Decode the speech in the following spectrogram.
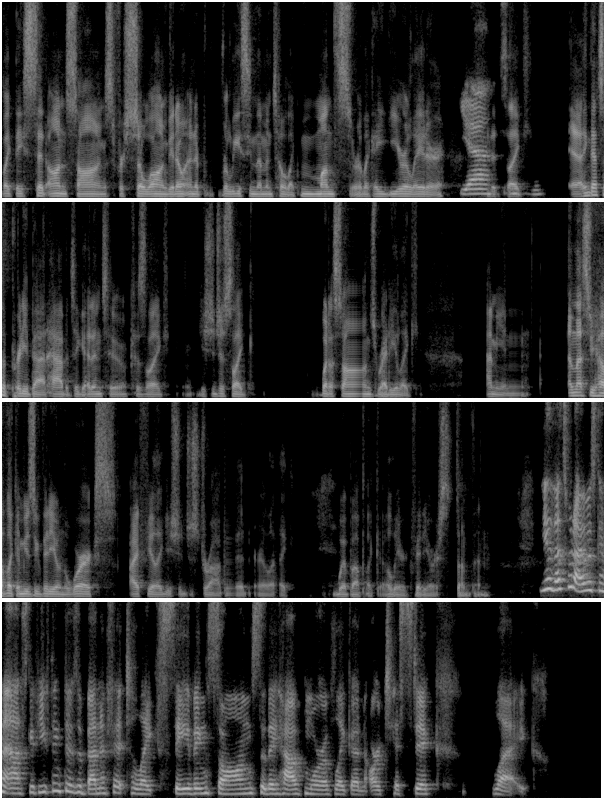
like they sit on songs for so long they don't end up releasing them until like months or like a year later Yeah. And it's like Mhm. I think that's a pretty bad habit to get into because like you should just like when a song's ready, like I mean, unless you have like a music video in the works, I feel like you should just drop it or like whip up like a lyric video or something. Yeah, that's what I was going to ask. If you think there's a benefit to like saving songs so they have more of like an artistic like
